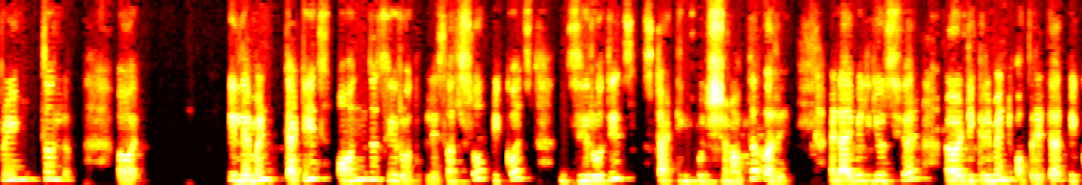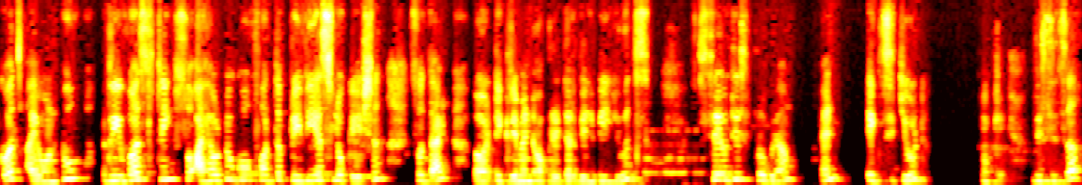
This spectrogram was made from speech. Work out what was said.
print the uh, element that is on the zeroth place also because zeroth is starting position of the array. And I will use here uh, decrement operator because I want to reverse string. So I have to go for the previous location so that uh, decrement operator will be used. Save this program and execute. Okay. This is a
